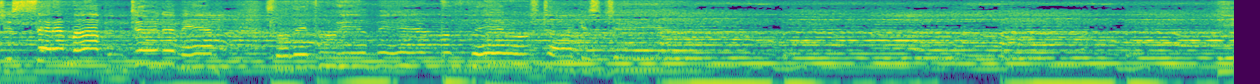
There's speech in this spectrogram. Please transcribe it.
she set him up and turned him in, so they threw him in the Pharaoh's darkest jail. He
